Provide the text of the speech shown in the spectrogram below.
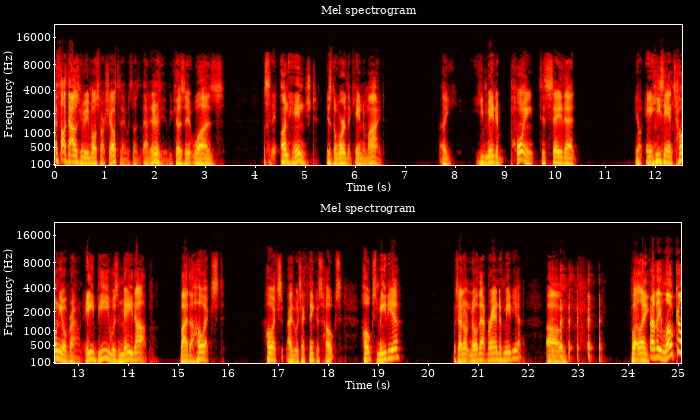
I thought that was going to be most of our show today was that interview because it was, listen, unhinged is the word that came to mind. Like he made a point to say that, you know, he's Antonio Brown. AB was made up by the hoax, hoax, which I think is hoax, hoax media, which I don't know that brand of media. Um, but like, Are they local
